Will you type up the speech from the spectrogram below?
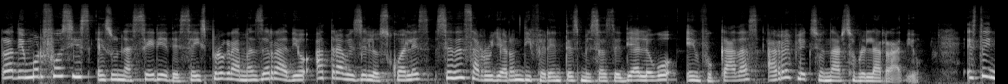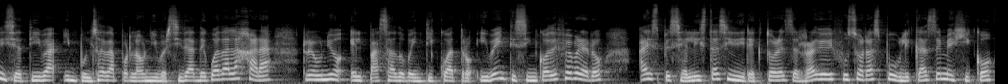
Radiomorfosis es una serie de seis programas de radio a través de los cuales se desarrollaron diferentes mesas de diálogo enfocadas a reflexionar sobre la radio. Esta iniciativa, impulsada por la Universidad de Guadalajara, reunió el pasado 24 y 25 de febrero a especialistas y directores de radiodifusoras públicas de México,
